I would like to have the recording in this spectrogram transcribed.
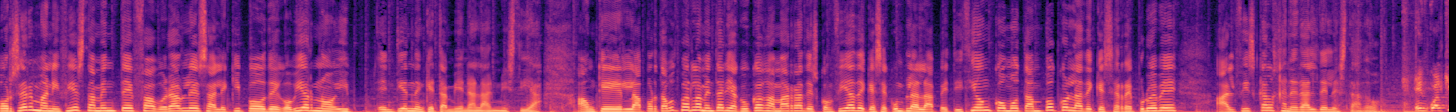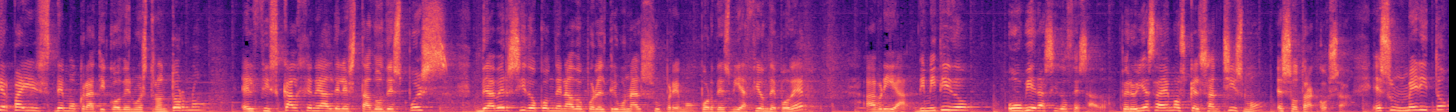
por ser manifiestamente favorables al equipo de gobierno y entienden que también a la amnistía. Aunque la portavoz parlamentaria Cuca Gamarra desconfía de que se cumpla la petición, como tampoco la de que se repruebe al fiscal general del Estado. En cualquier país democrático de nuestro entorno, el fiscal general del Estado, después de haber sido condenado por el Tribunal Supremo por desviación de poder, habría dimitido o hubiera sido cesado. Pero ya sabemos que el sanchismo es otra cosa. Es un mérito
